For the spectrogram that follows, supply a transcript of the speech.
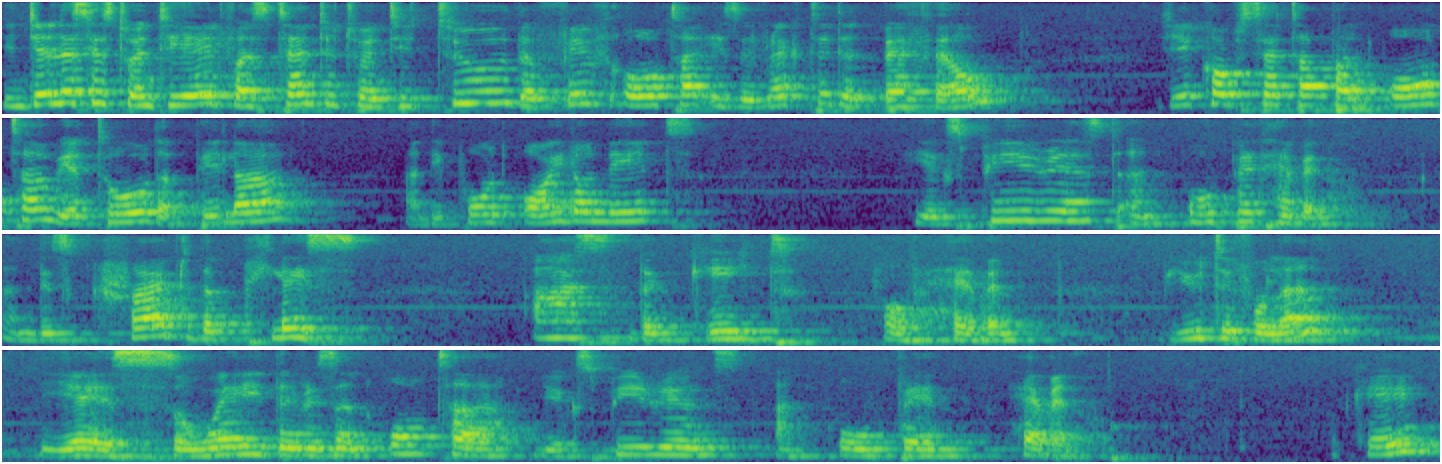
In Genesis 28, verse 10 to 22, the fifth altar is erected at Bethel. Jacob set up an altar, we are told, a pillar, and he poured oil on it. He experienced an open heaven and described the place as the gate of heaven. Beautiful, eh? Yes, so where there is an altar, you experience an open heaven. Okay?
